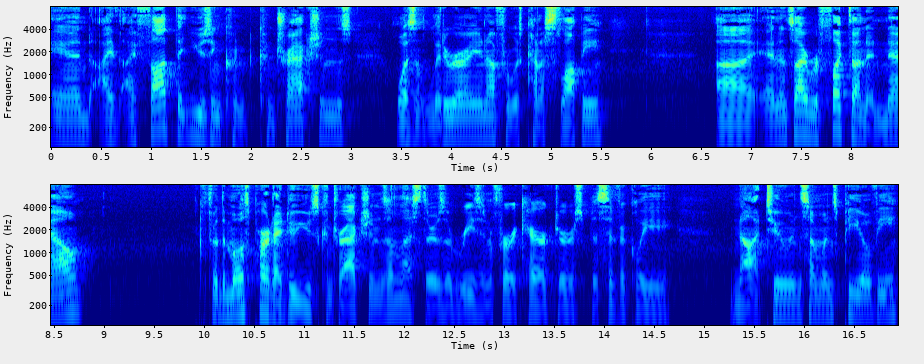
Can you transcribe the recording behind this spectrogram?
and I, I thought that using con contractions wasn't literary enough or was kind of sloppy. Uh, and as I reflect on it now, for the most part, I do use contractions unless there's a reason for a character specifically not to in someone's POV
